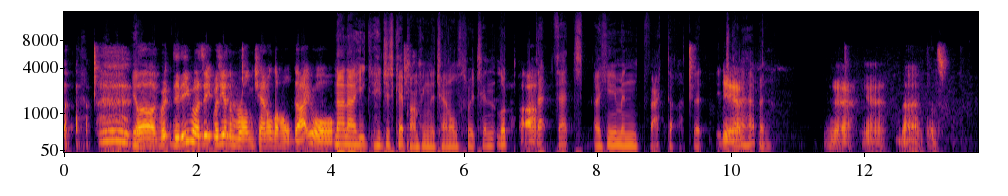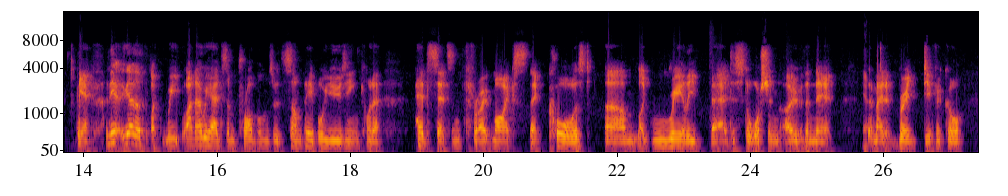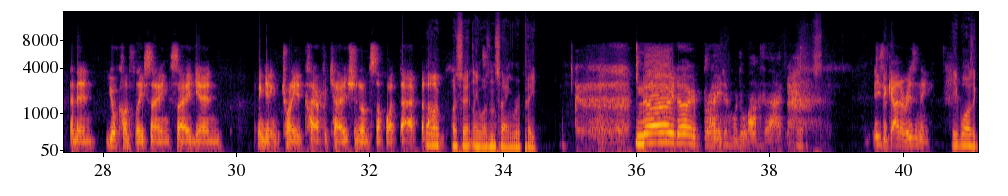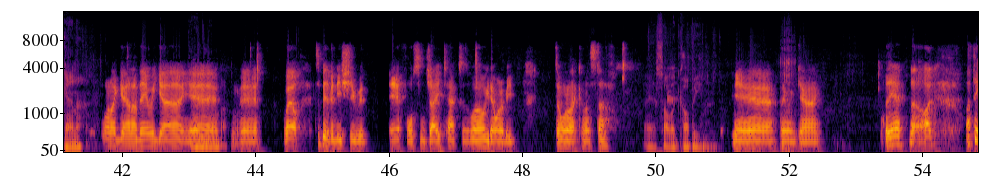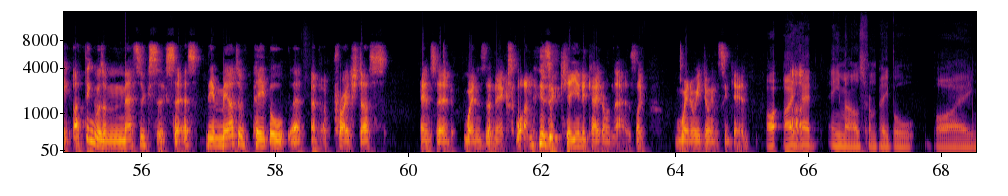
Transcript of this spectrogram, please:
did he? Was he was he on the wrong channel the whole day, or no? No, he he just kept bumping the channel switch, and look, uh, that that's a human factor that it's yeah. going to happen. Yeah, yeah, no, that's yeah. The, the other like we, I know we had some problems with some people using kind of headsets and throat mics that caused um, like really bad distortion over the net yep. that made it very difficult. And then you're constantly saying "say again" and getting trying to get clarification on stuff like that. But well, um, I, I, certainly wasn't saying repeat. No, no, Braden would love that. Yes. He's a gunner, isn't he? He was a gunner. What a gunner! There we go. Yeah, yeah. Well, it's a bit of an issue with Air Force and JTACs as well. You don't want to be doing all that kind of stuff. Yeah, solid copy. Yeah, there we go. But yeah, no, I, I think I think it was a massive success. The amount of people that have approached us and said, "When's the next one?" is a key indicator on that. It's like, when are we doing this again? I, I uh, had emails from people by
